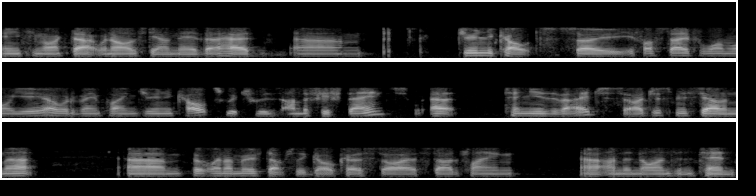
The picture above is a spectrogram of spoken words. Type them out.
anything like that when I was down there. They had um, junior colts. So if I stayed for one more year, I would have been playing junior colts, which was under 15s at 10 years of age. So I just missed out on that. Um, but when I moved up to the Gold Coast, I started playing uh, under nines and tens.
